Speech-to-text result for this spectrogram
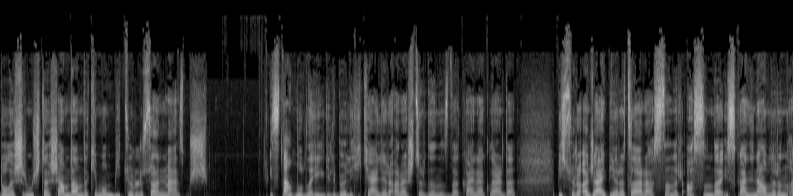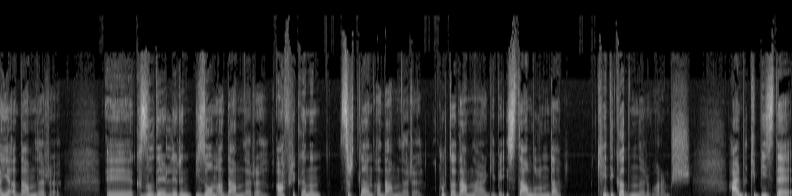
dolaşırmış da şamdandaki mum bir türlü sönmezmiş. İstanbul'la ilgili böyle hikayeleri araştırdığınızda kaynaklarda bir sürü acayip yaratığa rastlanır. Aslında İskandinavların ayı adamları, e, Kızılderililerin bizon adamları, Afrika'nın sırtlan adamları, kurt adamlar gibi İstanbul'un da kedi kadınları varmış. Halbuki biz de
